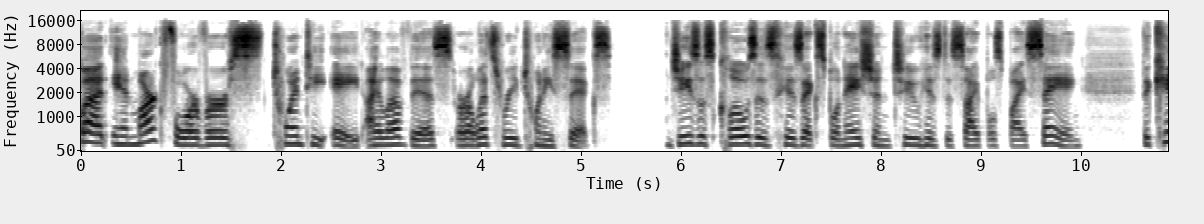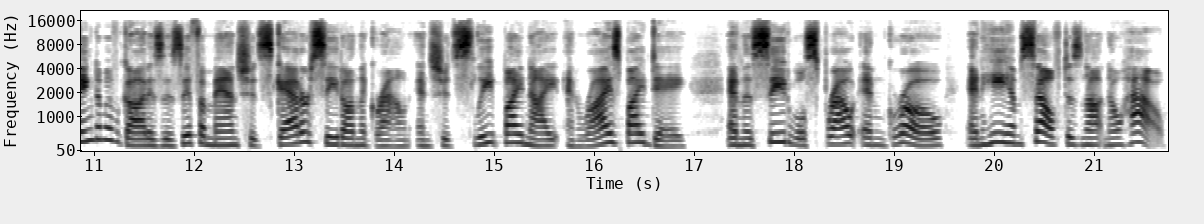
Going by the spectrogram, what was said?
But in Mark 4, verse 28, I love this, or let's read 26. Jesus closes his explanation to his disciples by saying, The kingdom of God is as if a man should scatter seed on the ground and should sleep by night and rise by day, and the seed will sprout and grow, and he himself does not know how.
